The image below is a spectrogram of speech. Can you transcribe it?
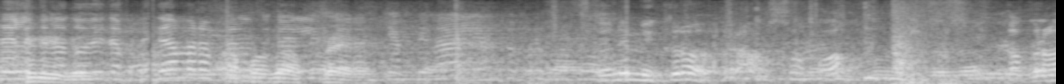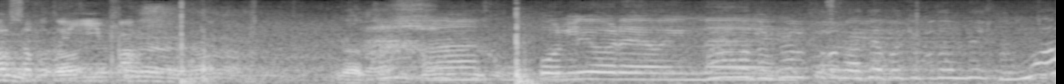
θέλετε να το δείτε από την κάμερα, Από φαίνεται εδώ καλύτερα. πέρα. Και από την άλλη είναι το πρόσωπο. Αυτό είναι μικρό. Το πρόσωπο, το γήπα. Να το. Αχ, πολύ ωραίο είναι. Να το βγάλω φωτογραφία από εκεί που τον δείχνει. Μα,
